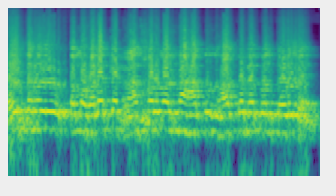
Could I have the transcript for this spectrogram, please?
ರೈತರು ತಮ್ಮ ಹೊಲಕ್ಕೆ ಟ್ರಾನ್ಸ್ಫಾರ್ಮರ್ನ ಹಾಕು ಹಾಕೋಬೇಕು ಅಂತ ಹೇಳಿದ್ರೆ,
